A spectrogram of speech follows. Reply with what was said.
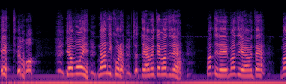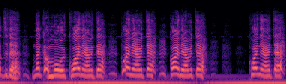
ういいって、もう。いや、もういい。何これ。ちょっとやめて、マジで。マジで、マジでやめて。マジで。なんかもう怖いのやめて。怖いのやめて。怖いのやめて。怖いのやめて。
